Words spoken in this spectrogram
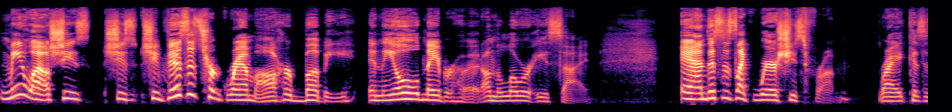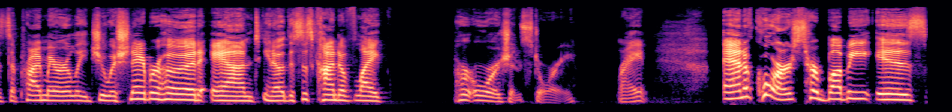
Meanwhile, she's she's she visits her grandma, her bubby, in the old neighborhood on the Lower East Side. And this is like where she's from, right? Because it's a primarily Jewish neighborhood, and you know, this is kind of like her origin story, right? And of course, her bubby is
